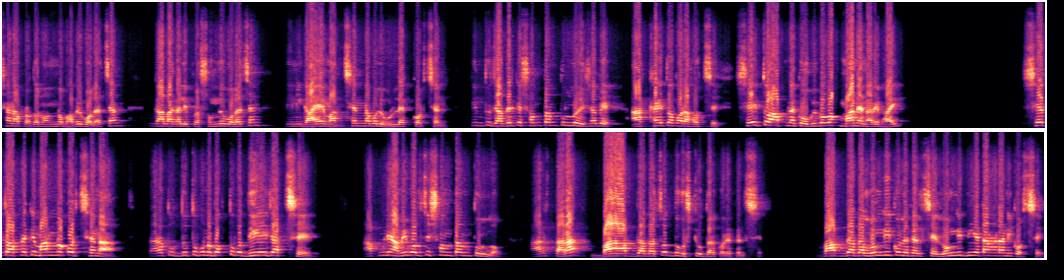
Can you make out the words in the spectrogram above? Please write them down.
সেনাপ্রধান অন্যভাবে বলেছেন, গালাগালি প্রসঙ্গে বলেছেন, তিনি গায়ে মারছেন না বলে উল্লেখ করছেন। কিন্তু যাদেরকে সন্তান তুল্য হিসাবে আখ্যায়িত করা হচ্ছে সেই তো আপনাকে অভিভাবক মানে না রে ভাই। সে তো আপনাকে মান্য করছে না। তারা তো উদ্যতপূর্ণ বক্তব্য দিয়েই যাচ্ছে। আপনি, আমি বলছি সন্তান তুল্য। আর তারা বাপ, দাদা চোদ্দ গোষ্ঠী উদ্ধার করে ফেলছে। বাপ, দাদা লুঙ্গি খুলে ফেলছে, লুঙ্গি নিয়ে টানাটানি করছে।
